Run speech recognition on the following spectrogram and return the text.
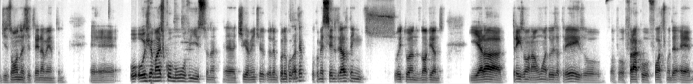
de zonas de treinamento. Né? É, hoje é mais comum ouvir isso, né? É, antigamente, eu lembro quando eu, até eu comecei no triatlo tem oito anos, nove anos, e era três zona, um a dois a três, ou, ou fraco, forte, é,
